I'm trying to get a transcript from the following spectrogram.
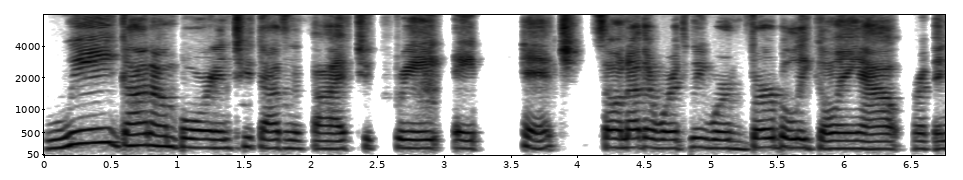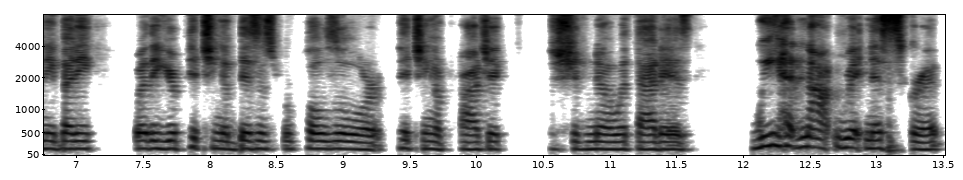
We got on board in 2005 to create a pitch. So, in other words, we were verbally going out for if anybody, whether you're pitching a business proposal or pitching a project, should know what that is. We had not written a script,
